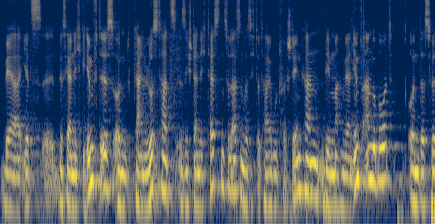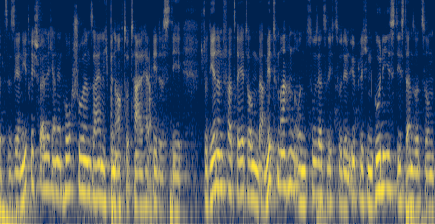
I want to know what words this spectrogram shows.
Wer jetzt äh, bisher nicht geimpft ist und keine Lust hat, sich ständig testen zu lassen, was ich total gut verstehen kann, dem machen wir ein Impfangebot und das wird sehr niedrigschwellig an den Hochschulen sein. Ich bin auch total happy, dass die Studierendenvertretungen da mitmachen und zusätzlich zu den üblichen Goodies, die es dann so zum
